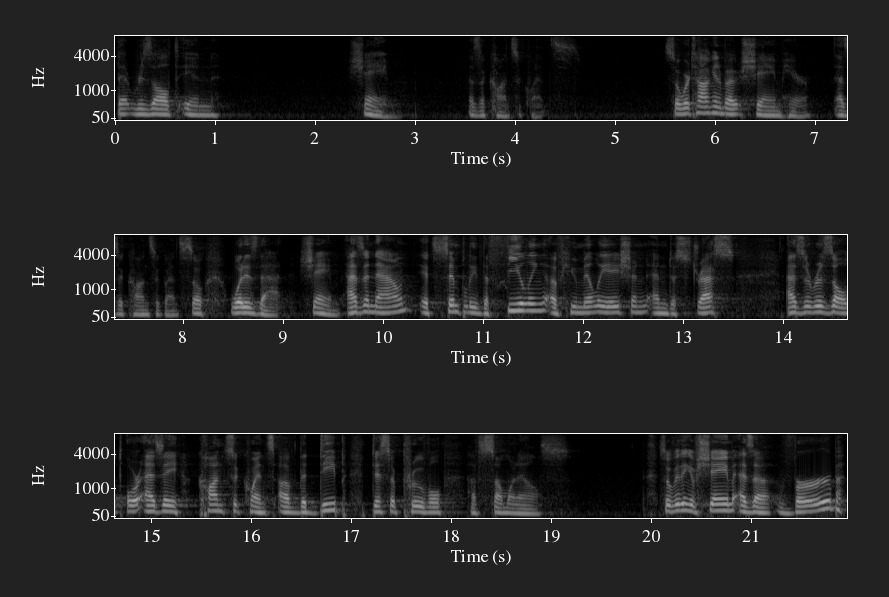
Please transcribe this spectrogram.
that result in shame as a consequence. So we're talking about shame here as a consequence. So, what is that? Shame. As a noun, it's simply the feeling of humiliation and distress as a result or as a consequence of the deep disapproval of someone else. So if we think of shame as a verb,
